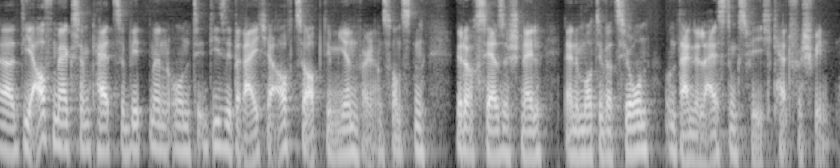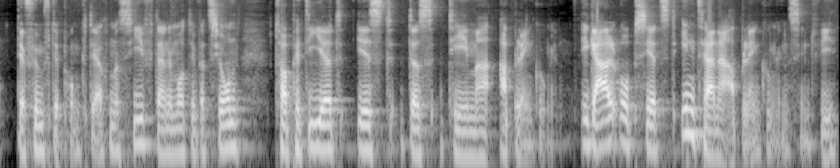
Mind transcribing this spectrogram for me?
äh, die Aufmerksamkeit zu widmen und diese Bereiche auch zu optimieren, weil ansonsten wird auch sehr, sehr schnell deine Motivation und deine Leistungsfähigkeit verschwinden. Der fünfte Punkt, der auch massiv deine Motivation torpediert, ist das Thema Ablenkungen. Egal, ob es jetzt interne Ablenkungen sind, wie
